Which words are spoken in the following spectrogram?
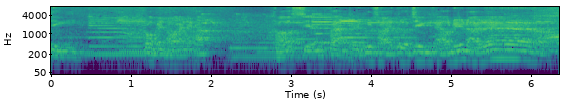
จริงก็ไม่น้อยนะครับ ขอเสียงแฟนเพลงผู้ชายตัวจริงแถวนี้หน่อยเร็ว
